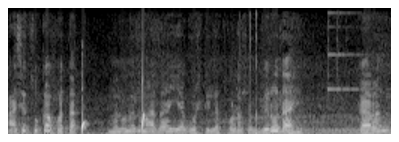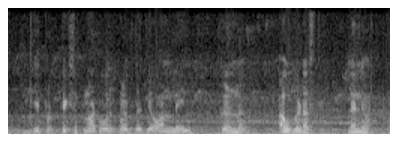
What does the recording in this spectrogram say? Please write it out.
अशा चुका होतात. म्हणूनच माझा या गोष्टीला थोडासा विरोध आहे. कारण जे प्रत्यक्ष प्लॉटवर कळतं ते ऑनलाईन कळणं अवघड असतं. धन्यवाद.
